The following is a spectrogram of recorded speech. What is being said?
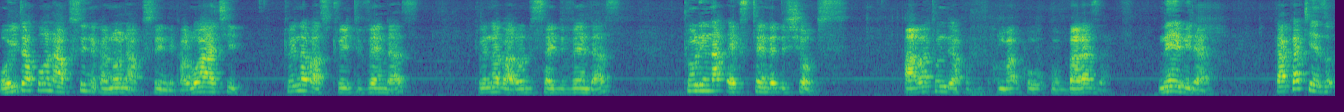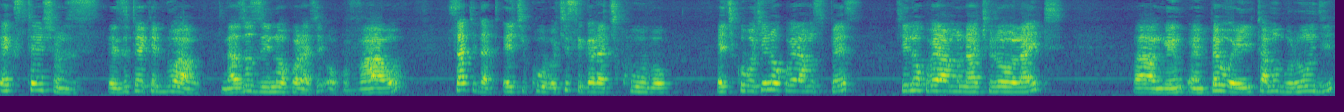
oyitako ono akusindika nono akusindika lwaki? Tulina ba street vendors tulina ba roadside vendors tulina extended shops abatundira ku, ku, ku, balaza n'ebirala. Kakati ezo extensions eziteekeddwawo nazo zirina okukola ki? Okuvaawo. Such that ekikuubo kisigala kikuubo. Ekikuubo kirina okubeera mu space kirina okubeera mu natural light uh, ngaempewo eyitamu bulungi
